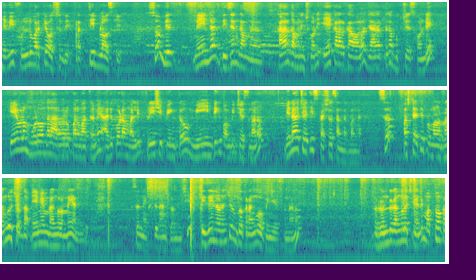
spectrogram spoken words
హెవీ ఫుల్ వర్కే వస్తుంది ప్రతి బ్లౌజ్కి. సో మీరు మెయిన్గా డిజైన్ గమ కలర్ గమనించుకోండి. ఏ కలర్ కావాలో జాగ్రత్తగా బుక్ చేసుకోండి. కేవలం మూడు వందల అరవై రూపాయలు మాత్రమే. అది కూడా మళ్ళీ ఫ్రీ షిప్పింగ్తో మీ ఇంటికి పంపించేస్తున్నాను. వినాయక చవితి స్పెషల్ సందర్భంగా. సో ఫస్ట్ అయితే ఇప్పుడు మనం రంగులు చూద్దాం. ఏమేమి రంగులు ఉన్నాయి అనేది. సో నెక్స్ట్ దాంట్లో నుంచి డిజైన్లో నుంచి ఇంకొక రంగు ఓపెన్ చేస్తున్నాను. రెండు రంగులు వచ్చినాయండి. మొత్తం ఒక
